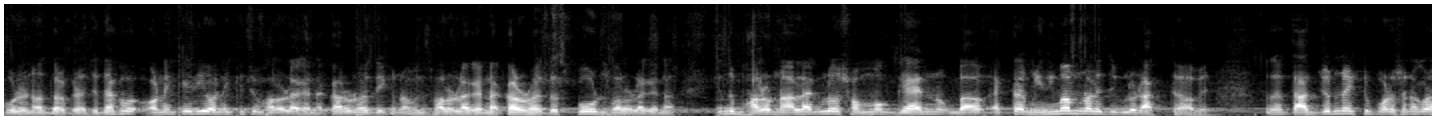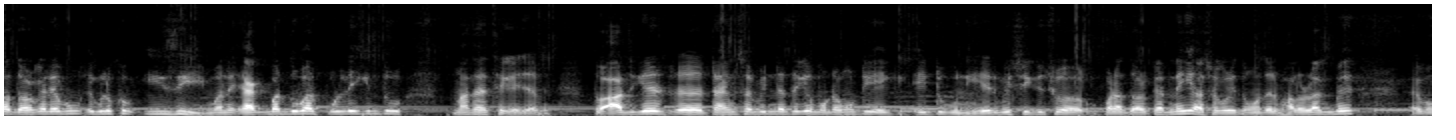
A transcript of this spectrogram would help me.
পড়ে নেওয়ার দরকার আছে। দেখো, অনেকেরই অনেক কিছু ভালো লাগে না। কারোর হয়তো ইকোনমিক্স ভালো লাগে না, কারোর হয়তো স্পোর্টস ভালো লাগে না। কিন্তু ভালো না লাগলেও সম্যক জ্ঞান বা একটা মিনিমাম নলেজ এগুলো রাখতে হবে। তার জন্য একটু পড়াশোনা করা দরকার এবং এগুলো খুব ইজি মানে একবার দুবার পড়লেই কিন্তু মাথায় থেকে যাবে। তো আজকের টাইমস অফ ইন্ডিয়া থেকে মোটামুটি এই এইটুকুনি এর বেশি কিছু করার দরকার নেই। আশা করি তোমাদের ভালো লাগবে এবং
